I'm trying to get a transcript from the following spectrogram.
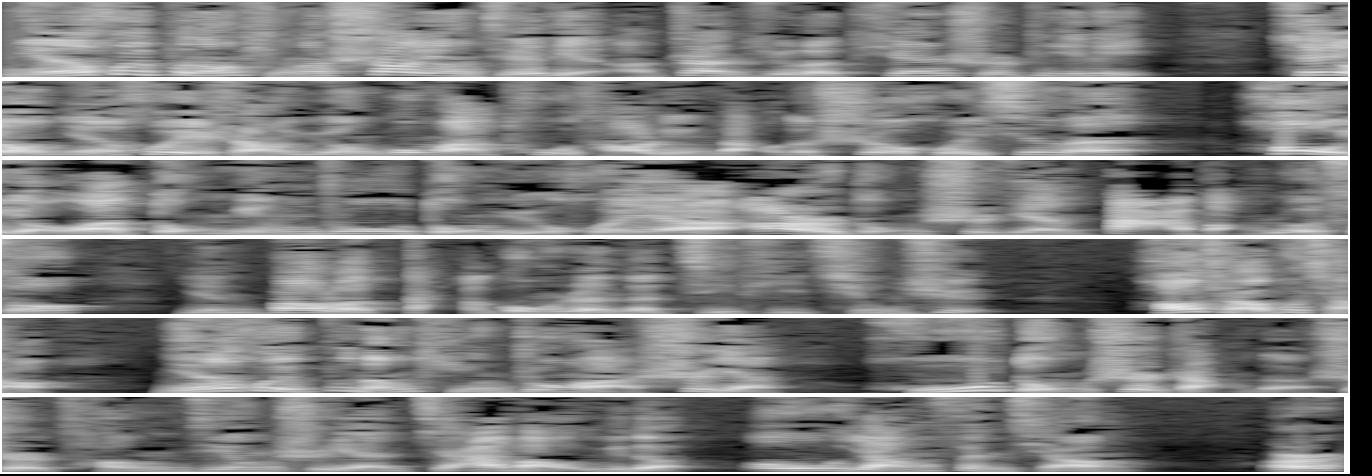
年会不能停的上映节点啊，占据了天时地利。先有年会上员工啊吐槽领导的社会新闻，后有啊董明珠、董宇辉啊二董事件霸榜热搜，引爆了打工人的集体情绪。好巧不巧，年会不能停中啊，饰演胡董事长的是曾经饰演贾宝玉的欧阳奋强，而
